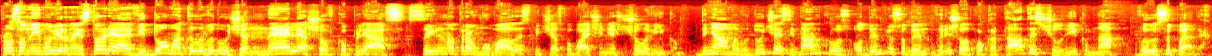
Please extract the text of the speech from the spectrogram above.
Просто неймовірна історія. Відома телеведуча Неля Шовкопляс сильно травмувалась під час побачення з чоловіком. Днями ведуча сніданку з 1 плюс 1 вирішила покататись з чоловіком на велосипедах.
